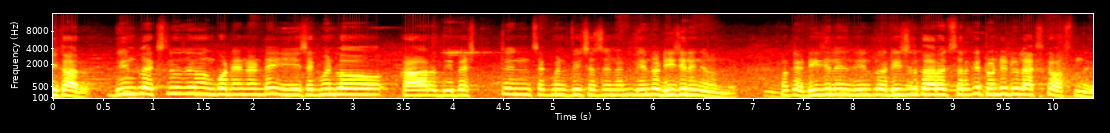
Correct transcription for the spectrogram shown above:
ఈ కారు. దీంట్లో ఎక్స్క్లూజివ్ ఇంకోటి ఏంటంటే ఈ సెగ్మెంట్లో car the best in segment features ఏంటంటే దీంట్లో డీజిల్ ఇంజిన్ ఉంది. ఓకే డీజిల్ దీంట్లో డీజిల్ కార్ వచ్చేసరికి ట్వంటీ టూ ల్యాక్స్కే వస్తుంది.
